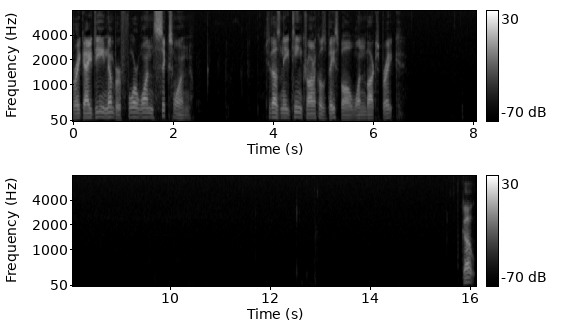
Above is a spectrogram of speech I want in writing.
Break ID number 4161. 2018 Chronicles Baseball one box break. Go.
